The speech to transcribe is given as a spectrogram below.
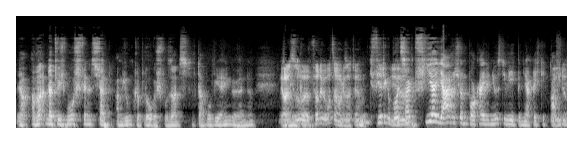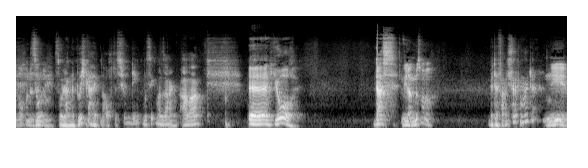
Ja, aber natürlich, wo findet es statt? Am Jugendclub, logisch. Wo sonst? Da, wo wir hingehören, ne? Ja, das ist so, vierte Geburtstag haben wir gesagt, ja. Mhm. Vierte Geburtstag, vier Jahre schon Borgheide News TV. Ich bin ja richtig baff. Jede Woche eine so, Sendung. so lange durchgehalten auch. Das ist schon ein Ding, muss ich mal sagen. Aber, äh, jo. Das Wie lange müssen wir noch? mit der Veranstaltung heute? Nee,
